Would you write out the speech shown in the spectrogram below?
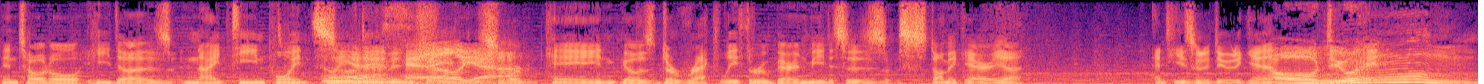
In total, he does 19 points oh, of damage. Hell yeah. Sword cane goes directly through Baron Metus's stomach area. And he's going to do it again. Oh, do it. Mm.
